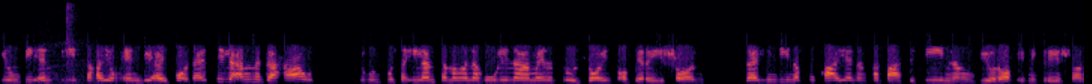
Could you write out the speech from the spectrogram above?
yung PNP, saka yung NBI po. Dahil sila ang nag-house doon po sa ilan sa mga nahuli namin through joint operation dahil hindi na po kaya ng capacity ng Bureau of Immigration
